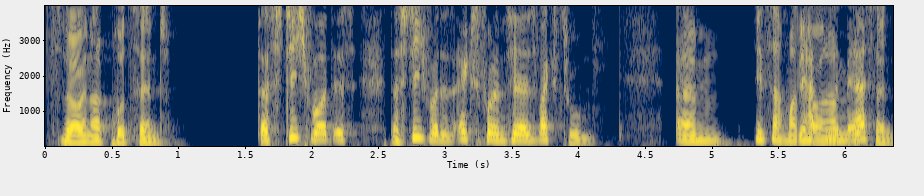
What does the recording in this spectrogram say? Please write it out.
200 Prozent. Das Stichwort ist, das Stichwort ist exponentielles Wachstum. Ähm, ich sag mal wir hatten, im ersten,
